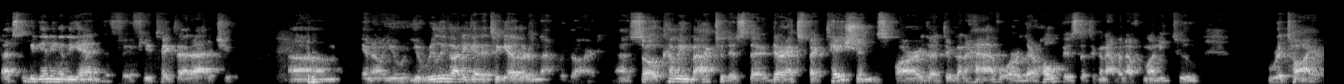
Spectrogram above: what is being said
That's the beginning of the end if, if you take that attitude. Um, you know, you, you really got to get it together in that regard. Uh, so coming back to this, their, their expectations are that they're going to have, or their hope is that they're going to have enough money to retire.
